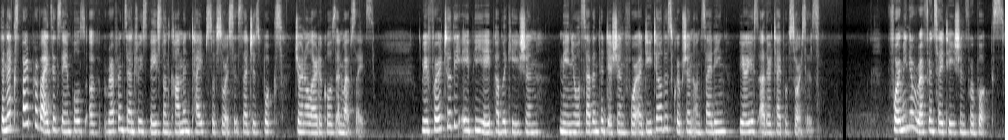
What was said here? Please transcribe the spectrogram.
The next part provides examples of reference entries based on common types of sources such as books, journal articles, and websites. Refer to the APA publication manual 7th edition for a detailed description on citing various other type of sources. Forming a reference citation for books.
